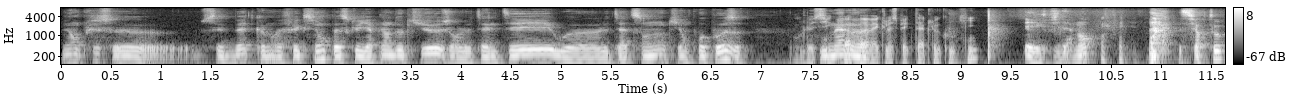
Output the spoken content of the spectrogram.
mais en plus, euh, c'est bête comme réflexion parce qu'il y a plein d'autres lieux, genre le TNT ou le Théâtre sans nom qui en proposent. Ou le Cyclope avec le spectacle Cookie. Évidemment, surtout.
